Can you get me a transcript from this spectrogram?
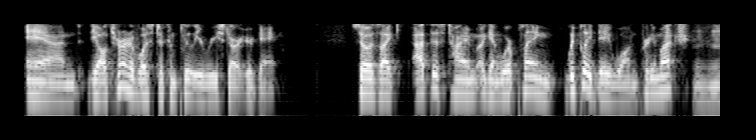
And the alternative was to completely restart your game. So it's like at this time, again, we're playing, we played day one pretty much. hmm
